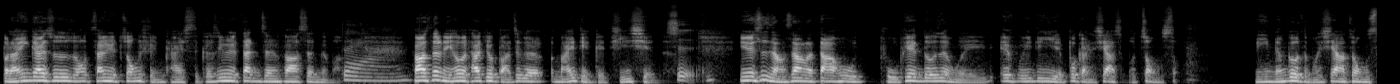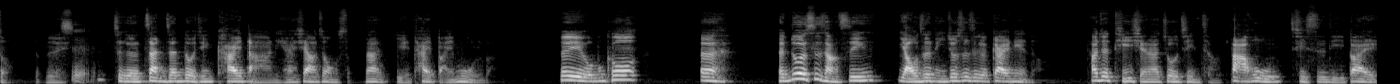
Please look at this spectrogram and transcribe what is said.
本来应该是从三月中旬开始，可是因为战争发生了嘛，对啊，发生了以后，他就把这个买点给提前了，是，因为市场上的大户普遍都认为 FED 也不敢下什么重手，你能够怎么下重手，对不对？是，这个战争都已经开打，你还下重手，那也太白目了吧？所以我们说，呃，很多的市场资金咬着你就是这个概念哦，他就提前来做进场。大户其实礼拜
